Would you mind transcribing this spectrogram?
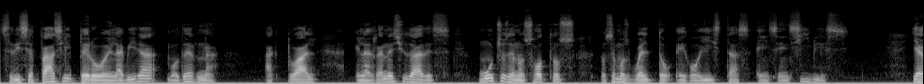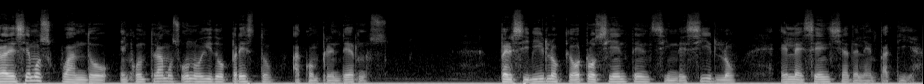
Se dice fácil, pero en la vida moderna, actual, en las grandes ciudades, muchos de nosotros nos hemos vuelto egoístas e insensibles. Y agradecemos cuando encontramos un oído presto a comprendernos. Percibir lo que otros sienten sin decirlo es la esencia de la empatía.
